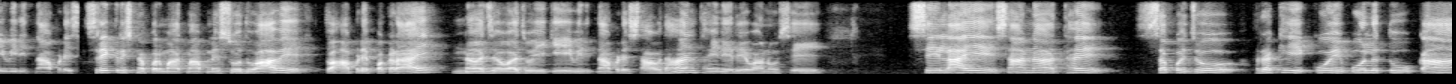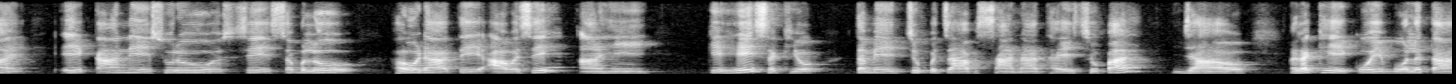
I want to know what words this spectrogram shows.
એવી રીતના આપણે શ્રી કૃષ્ણ પરમાત્મા આપણે શોધવા આવે તો આપણે પકડાય ન જવા જોઈએ કે એવી રીતના આપણે સાવધાન થઈને રહેવાનું છે. સેલાએ સાના થઈ સપજો રખી કોઈ બોલતું કાંઈ, એ કાને સુરો છે સબલો, હવડા તે આવશે અહીં કે હે સખ્યો તમે ચૂપચાપ સાના થઈ છુપાઈ જાઓ. રખે કોઈ બોલતા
